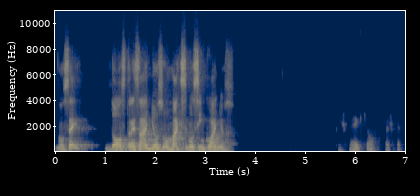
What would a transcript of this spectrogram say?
no sé, dos, tres años o máximo cinco años. Perfecto, perfecto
